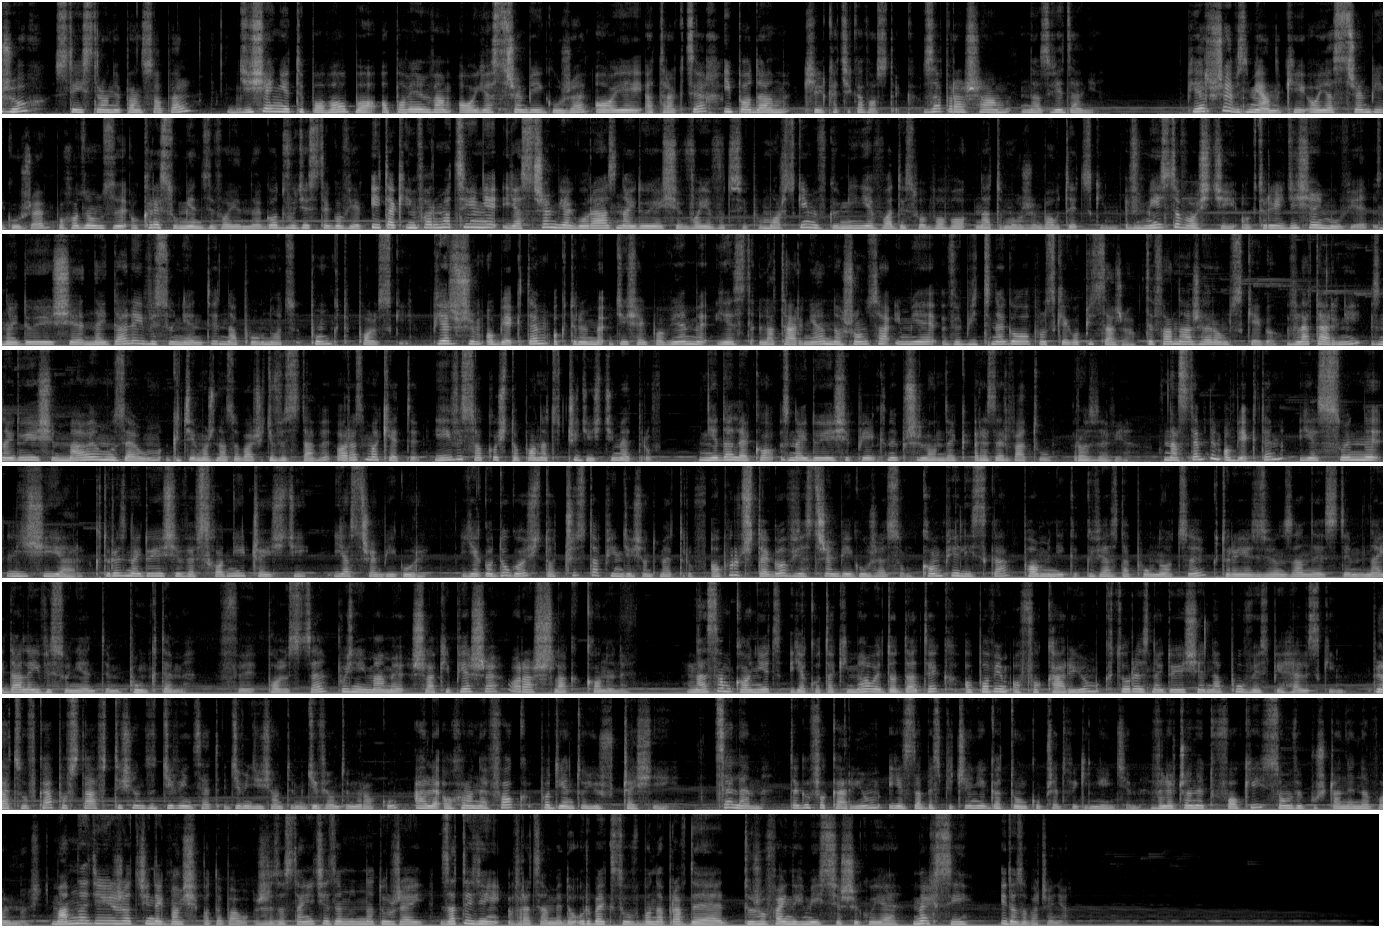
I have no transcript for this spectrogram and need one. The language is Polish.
Bonjour, z tej strony Pan Sopel. Dzisiaj nietypowo, bo opowiem Wam o Jastrzębiej Górze, o jej atrakcjach i podam kilka ciekawostek. Zapraszam na zwiedzanie. Pierwsze wzmianki o Jastrzębiej Górze pochodzą z okresu międzywojennego XX wieku. I tak informacyjnie, Jastrzębia Góra znajduje się w województwie pomorskim w gminie Władysławowo nad Morzem Bałtyckim. W miejscowości, o której dzisiaj mówię, znajduje się najdalej wysunięty na północ punkt Polski. Pierwszym obiektem, o którym dzisiaj powiemy, jest latarnia nosząca imię wybitnego polskiego pisarza Stefana Żeromskiego. W latarni znajduje się małe muzeum, gdzie można zobaczyć wystawy oraz makiety. Jej wysokość to ponad 30 metrów. Niedaleko znajduje się piękny przylądek rezerwatu Rozewie. Następnym obiektem jest słynny Lisi Jar, który znajduje się we wschodniej części Jastrzębiej Góry. Jego długość to 350 metrów. Oprócz tego w Jastrzębiej Górze są kąpieliska, pomnik Gwiazda Północy, który jest związany z tym najdalej wysuniętym punktem w Polsce. Później mamy szlaki piesze oraz szlak konny. Na sam koniec, jako taki mały dodatek, opowiem o fokarium, które znajduje się na Półwyspie Helskim. Placówka powstała w 1999 roku, ale ochronę fok podjęto już wcześniej. Celem tego fokarium jest zabezpieczenie gatunku przed wyginięciem. Wyleczone tu foki są wypuszczane na wolność. Mam nadzieję, że odcinek Wam się podobał, że zostaniecie ze mną na dłużej. Za tydzień wracamy do urbexów, bo naprawdę dużo fajnych miejsc się szykuje. Merci i do zobaczenia.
